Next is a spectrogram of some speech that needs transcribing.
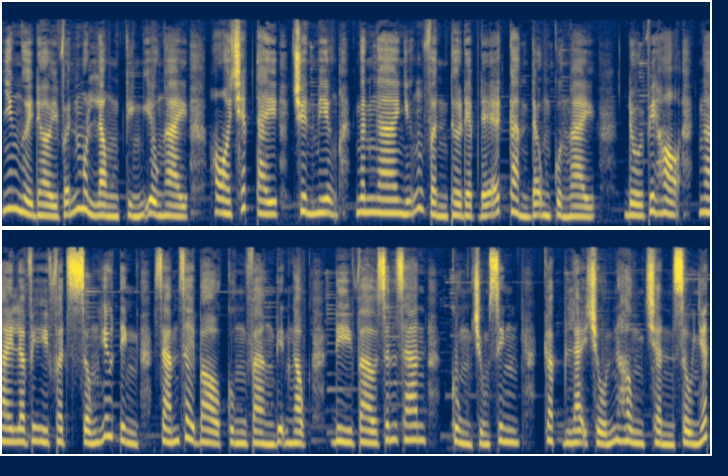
nhưng người đời vẫn vẫn một lòng kính yêu Ngài. Họ chép tay, truyền miệng, ngân nga những vần thơ đẹp đẽ cảm động của Ngài. Đối với họ, Ngài là vị Phật sống hữu tình, dám rời bỏ cùng vàng điện ngọc, đi vào dân gian, cùng chúng sinh, gặp lại chốn hồng trần sâu nhất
